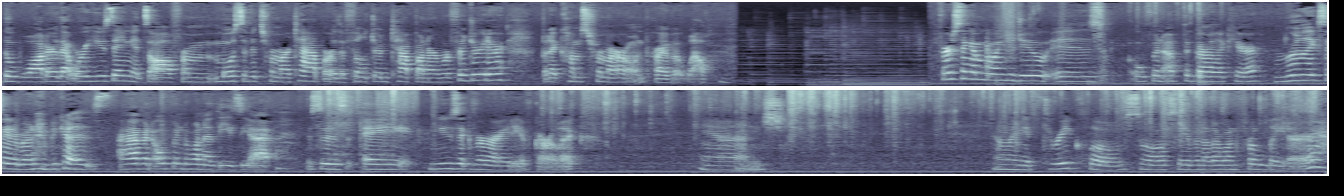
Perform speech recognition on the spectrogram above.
the water that we're using, it's all from, most of it's from our tap or the filtered tap on our refrigerator, but it comes from our own private well. First thing I'm going to do is open up the garlic here. I'm really excited about it because I haven't opened one of these yet. This is a music variety of garlic. And I only need three cloves, so I'll save another one for later.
